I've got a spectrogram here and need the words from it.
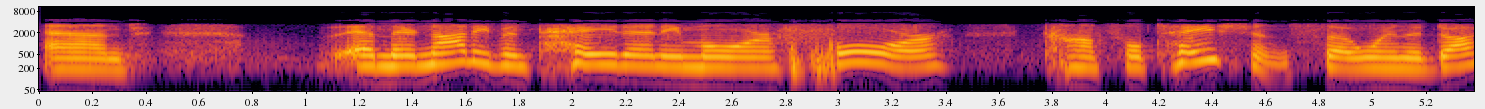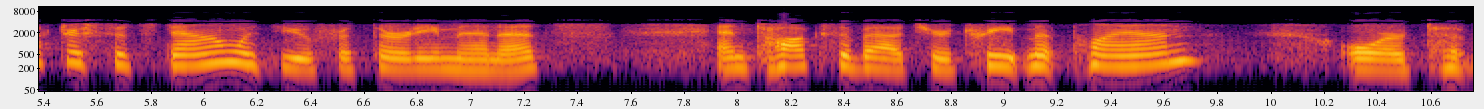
and and they're not even paid anymore for consultations. So when the doctor sits down with you for 30 minutes and talks about your treatment plan, or to,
